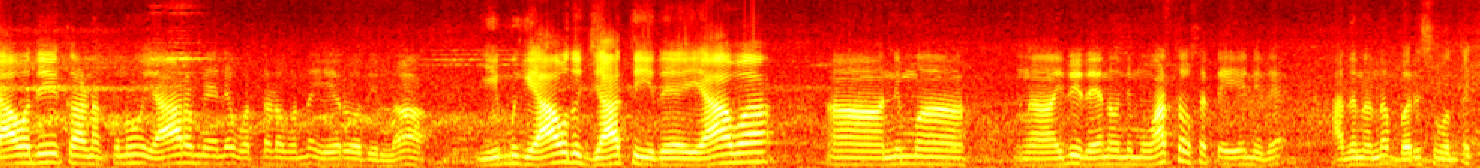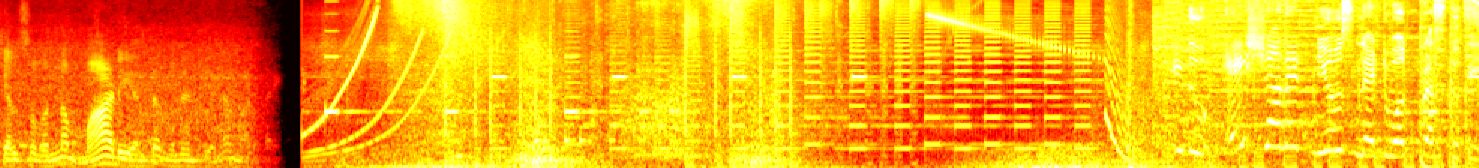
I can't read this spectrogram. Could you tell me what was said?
ಯಾವುದೇ ಕಾರಣಕ್ಕೂ ಯಾರ ಮೇಲೆ ಒತ್ತಡವನ್ನು ಏರೋದಿಲ್ಲ ನಿಮಗೆ ಯಾವುದು ಜಾತಿ ಇದೆ, ಯಾವ ನಿಮ್ಮ ಇದಿದೆ, ಏನು, ನಿಮ್ಮ ವಾಸ್ತವ ಸತ್ಯ ಏನಿದೆ ಅದನ್ನು ಭರಿಸುವಂಥ ಕೆಲಸವನ್ನು ಮಾಡಿ ಅಂತ ವಿನಂತಿಯನ್ನು ಮಾಡ್ತಾರೆ ಇದು ಏಷ್ಯಾನೆಟ್ ನ್ಯೂಸ್ ನೆಟ್ವರ್ಕ್ ಪ್ರಸ್ತುತಿ.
